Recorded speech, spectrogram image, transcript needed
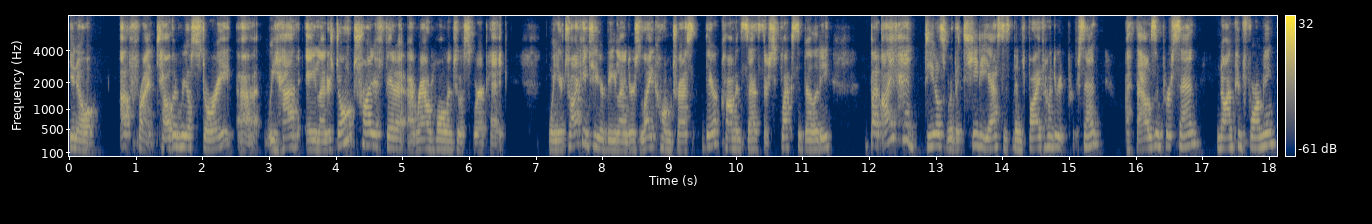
you know, upfront, tell the real story. Uh, we have A lenders. Don't try to fit a, a round hole into a square peg when you're talking to your B lenders like Home Trust, they're common sense, there's flexibility. But I've had deals where the TDS has been 500%, 1,000% non-conforming.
